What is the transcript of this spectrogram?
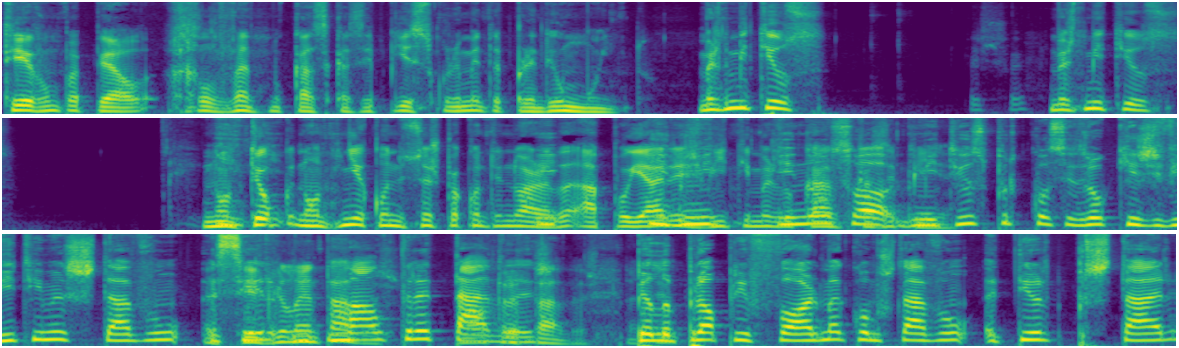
teve um papel relevante no caso de Casa Pia, seguramente aprendeu muito, mas demitiu-se. Mas demitiu-se. Não, e, teu, não tinha condições para continuar e, a apoiar as vítimas do caso de Casa Pia. demitiu-se porque considerou que as vítimas estavam a, a ser, ser maltratadas, maltratadas, pela própria forma como estavam a ter de prestar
